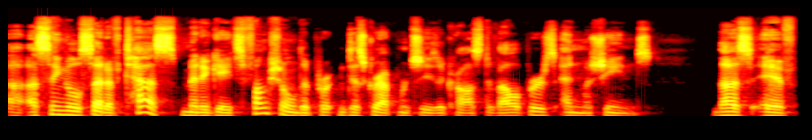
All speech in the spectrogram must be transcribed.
Uh, a single set of tests mitigates functional discrepancies across developers and machines. Thus, if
